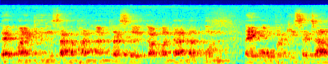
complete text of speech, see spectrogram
และหมายถึงสหพันธ์อันประเสริฐกับบรรดานักบุญในองค์พระคิสเจ้า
